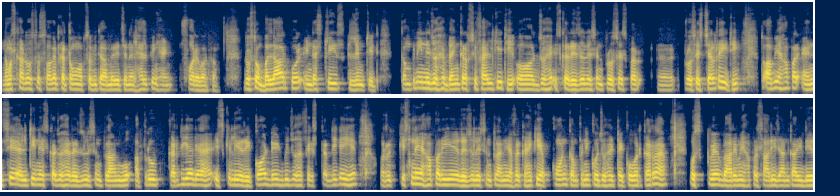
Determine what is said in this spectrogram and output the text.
नमस्कार दोस्तों, स्वागत करता हूँ आप सभी का मेरे channel helping hand for ever पर दोस्तों, बल्लारपुर इंडस्ट्रीज़ लिमिटेड कंपनी ने जो है बैंक फ़ाइल की थी और जो है इसका रेजोल्यूशन प्रोसेस पर प्रोसेस चल रही थी तो अब यहाँ पर एनसीएलटी ने इसका जो है रेजोल्यूशन प्लान वो अप्रूव कर दिया गया है। इसके लिए रिकॉर्ड डेट भी जो है फिक्स कर दी गई है और किसने यहाँ पर ये रेजोल्यूशन प्लान या फिर कहें कि अब कौन कंपनी को जो है टेक ओवर कर रहा है, उसके बारे में यहाँ पर सारी जानकारी दे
